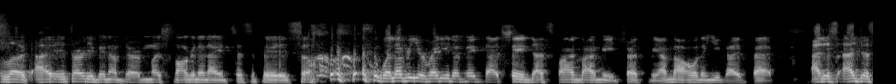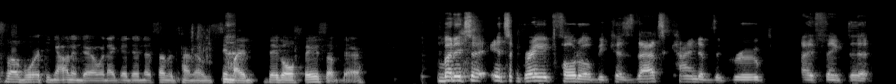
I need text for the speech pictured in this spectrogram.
Look, I, it's already been up there much longer than I anticipated. So whenever you're ready to make that change, that's fine by me. Trust me, I'm not holding you guys back. I just I just love working out in there when I get in the summertime and see my big old face up there. But it's a it's a great photo because that's kind of the group I think that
